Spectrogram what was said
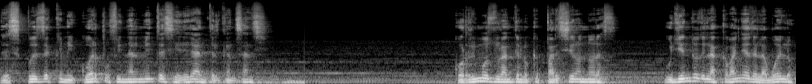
después de que mi cuerpo finalmente cediera ante el cansancio. Corrimos durante lo que parecieron horas, huyendo de la cabaña del abuelo,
